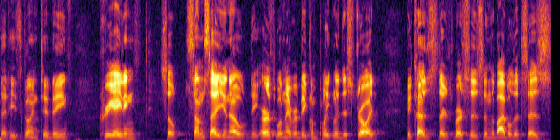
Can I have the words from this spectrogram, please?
that he's going to be creating. So some say, you know, the earth will never be completely destroyed because there's verses in the Bible that says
